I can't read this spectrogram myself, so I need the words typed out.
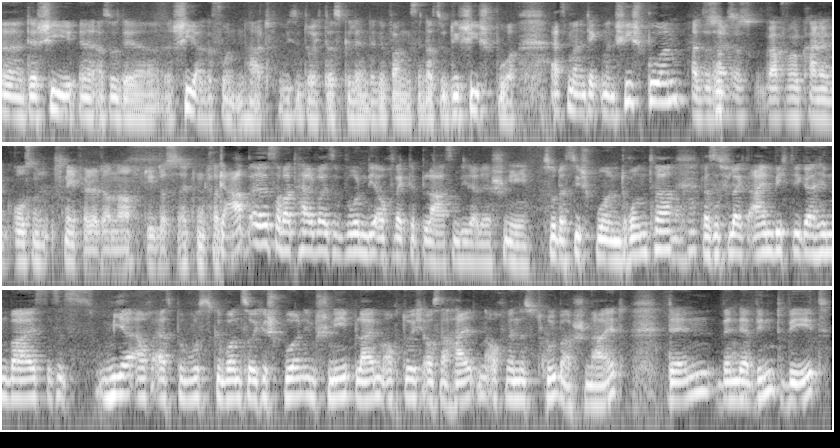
äh, der Ski, äh, also der Skier gefunden hat, wie sie durch das Gelände gegangen sind. Also die Skispur. Erstmal entdeckt man Skispuren. Also das heißt, es gab wohl keine großen Schneefälle danach, die das hätten Gab es, aber teilweise wurden die auch weggeblasen wieder der Schnee, so dass die Spuren drunter. Mhm. Das ist vielleicht ein wichtiger Hinweis. Das ist mir auch erst bewusst geworden. Solche Spuren im Schnee bleiben auch durchaus erhalten, auch wenn es drüber schneit. Denn wenn der Wind weht,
